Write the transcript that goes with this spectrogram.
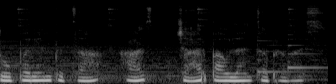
तोपर्यंतचा हा चार पावलांचा प्रवास.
